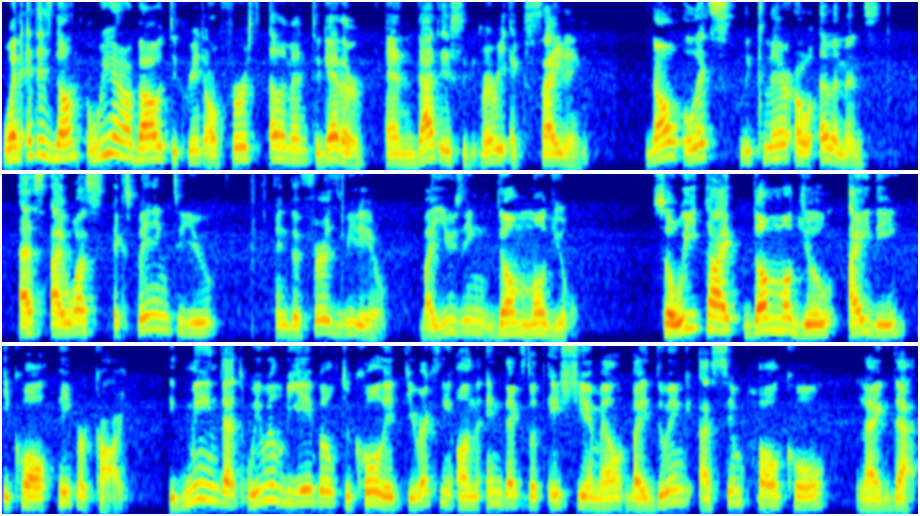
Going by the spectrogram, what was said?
When it is done, we are about to create our first element together, and that is very exciting. Now let's declare our elements as I was explaining to you in the first video by using DOM module. So we type DOM module ID equal paper card. It means that we will be able to call it directly on index.html by doing a simple call like that.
